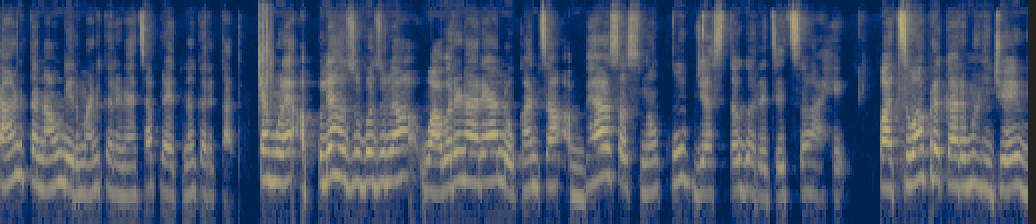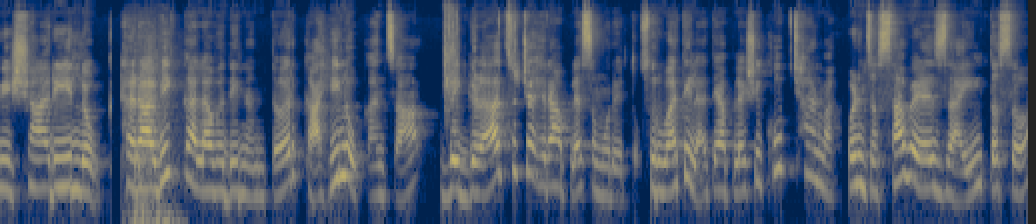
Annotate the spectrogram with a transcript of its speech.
ताणतणाव निर्माण करण्याचा प्रयत्न करतात. त्यामुळे आपल्या आजूबाजूला वावरणाऱ्या लोकांचा अभ्यास असणं खूप जास्त गरजेचं आहे. पाचवा प्रकार म्हणजे विषारी लोक. ठराविक कालावधीनंतर काही लोकांचा वेगळाच चेहरा आपल्यासमोर येतो. सुरुवातीला ते आपल्याशी खूप छान वाग पण जसा वेळ जाईल तसं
